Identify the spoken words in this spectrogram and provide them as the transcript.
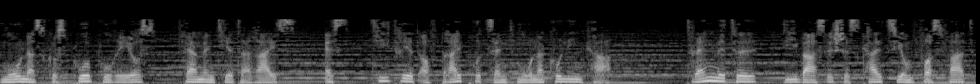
Monascus purpureus, fermentierter Reis, es titriert auf 3% Monacolin K. Trennmittel, dibasisches Calciumphosphat,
